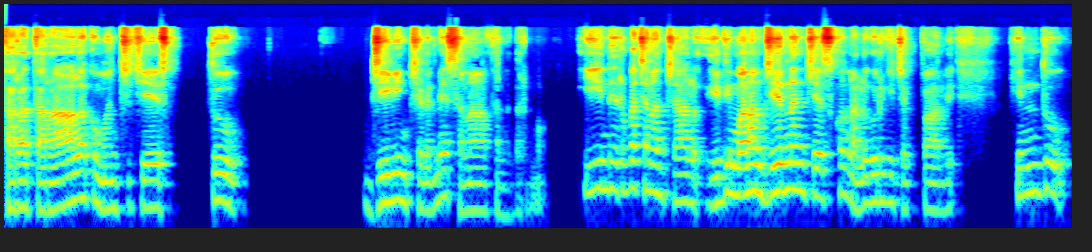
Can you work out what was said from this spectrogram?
తరతరాలకు మంచి చేస్తూ జీవించడమే సనాతన ధర్మం. ఈ నిర్వచనం చాలు. ఇది మనం జీర్ణం చేసుకుని నలుగురికి చెప్పాలి. హిందూ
